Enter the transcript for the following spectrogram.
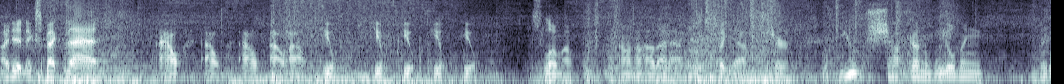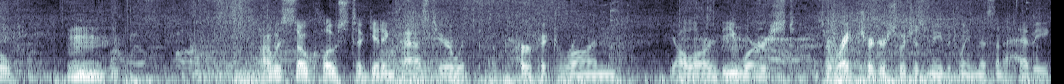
I didn't expect that. Ow, ow, ow, ow, ow. Heal, heal, heal, heal, heal. Slow-mo. I don't know how that happened, but yeah, sure. You shotgun-wielding little... Mm. I was so close to getting past here with a perfect run. Y'all are the worst. So right trigger switches me between this and a heavy.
